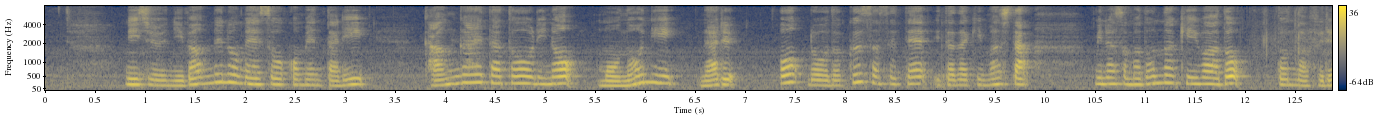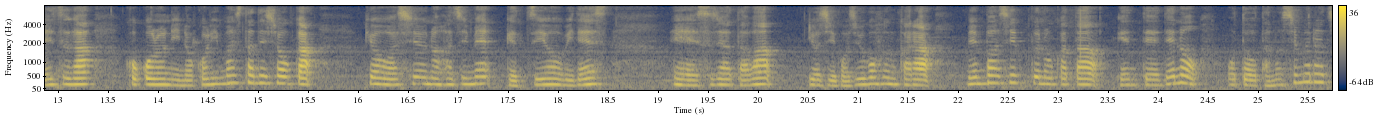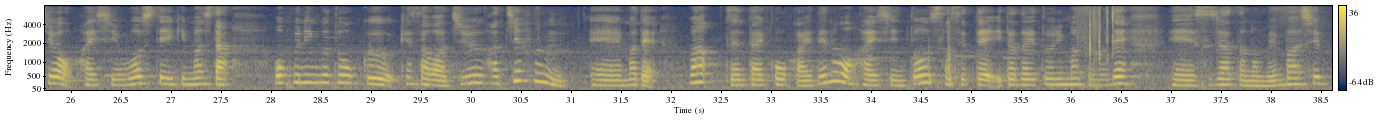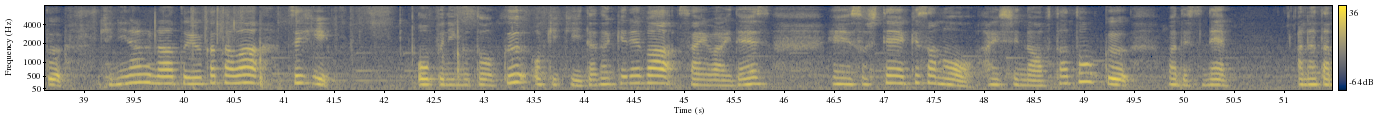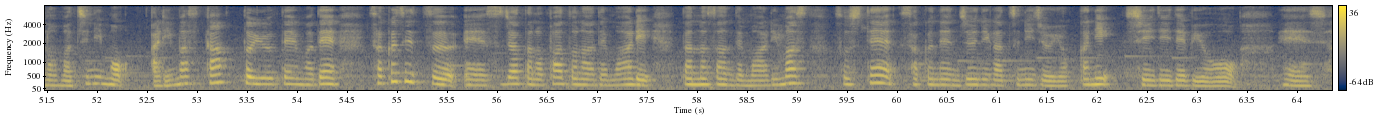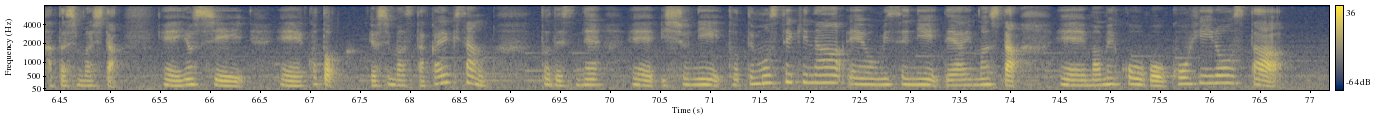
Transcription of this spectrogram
22番目の瞑想コメンタリー。考えた通りのものになるを朗読させていただきました。皆様どんなキーワードどんなフレーズが心に残りましたでしょうか。今日は週の初め月曜日です、えー、スジャータは4時55分からメンバーシップの方限定での音を楽しむラジオ配信をしていきました。オープニングトーク今朝は18分、えー、までは全体公開での配信とさせていただいておりますので、えー、スジャータのメンバーシップ気になるなという方は是非オープニングトークお聴きいただければ幸いです、えー、そして今朝の配信のアフタートークはですねあなたの街にもありますか？というテーマで昨日、えー、スジャータのパートナーでもあり旦那さんでもあります。そして昨年12月24日に CD デビューを、えー、果たしました、えー、ヨッシー、えー、こと吉松隆之さんとですね、えー、一緒にとっても素敵な、えー、お店に出会いました、えー、豆工房コーヒーロースター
